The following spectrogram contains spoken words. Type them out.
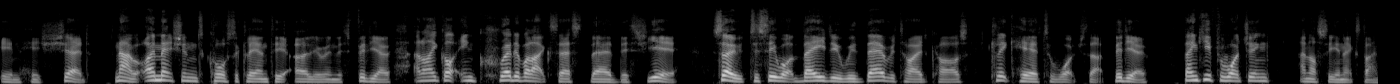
in his shed. Now, I mentioned Corse Clienti earlier in this video, and I got incredible access there this year. So, to see what they do with their retired cars, click here to watch that video. Thank you for watching, and I'll see you next time.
